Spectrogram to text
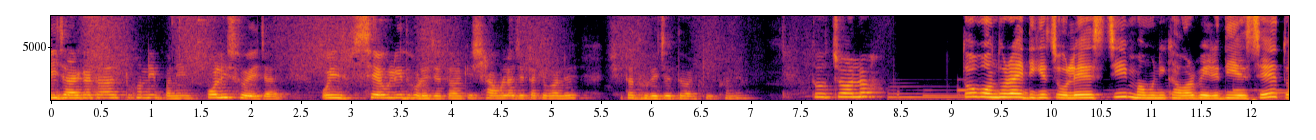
এই জায়গাটা একটুখানি মানে পলিশ হয়ে যায়। ওই শেউলি ধরে যেত আর কি, শ্যাওলা যেটাকে বলে, সেটা ধরে যেত আর কি ওখানে। তো চলো। তো বন্ধুরা এদিকে চলে এসেছি, মামুনি খাবার বেড়ে দিয়েছে। তো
